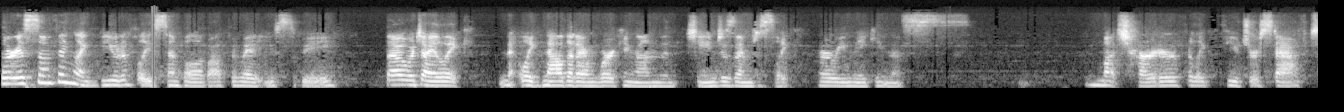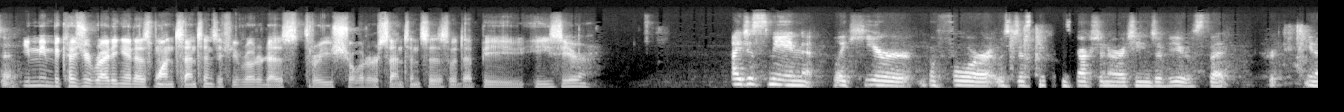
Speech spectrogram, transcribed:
There is something like beautifully simple about the way it used to be, though, which I like. N- Like now that I'm working on the changes, I'm just like, are we making this much harder for like future staff to? You mean because you're writing it as one sentence? If you wrote it as three shorter sentences, would that be easier? I just mean like here before it was just new construction or a change of use that, you know.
